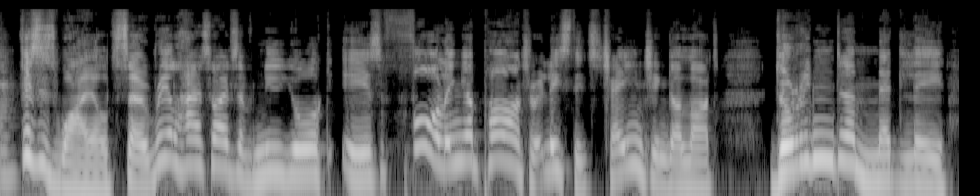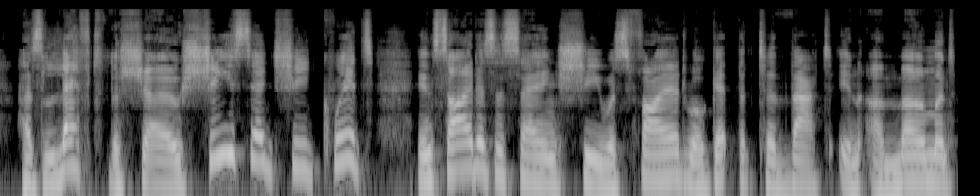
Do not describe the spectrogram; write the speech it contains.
time. This is wild. So, Real Housewives of New York is falling apart, or at least it's changing a lot. Dorinda Medley has left the show. She said she quit. Insiders are saying she was fired. We'll get to that in a moment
